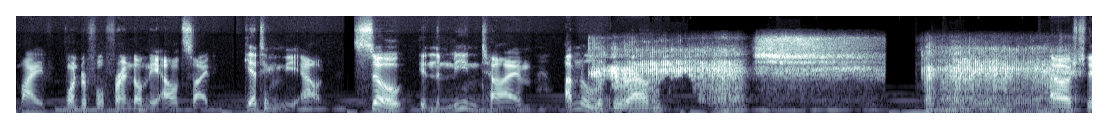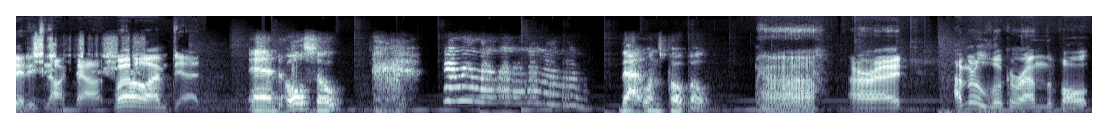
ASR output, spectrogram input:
my wonderful friend on the outside getting me out. So, in the meantime, I'm gonna look around Oh shit, he's knocked out. Well, I'm dead. And also, that one's Popo. Uh, all right. I'm gonna look around the vault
